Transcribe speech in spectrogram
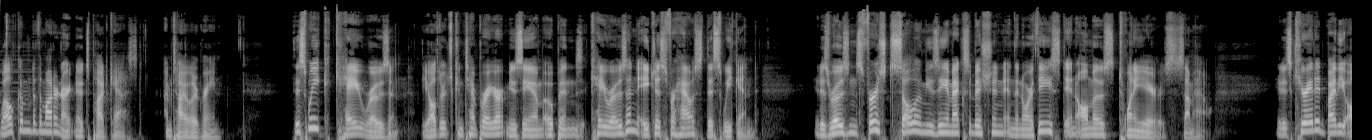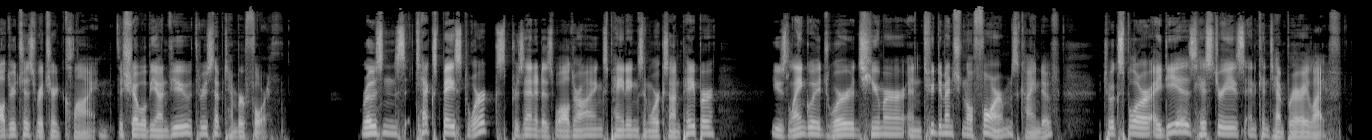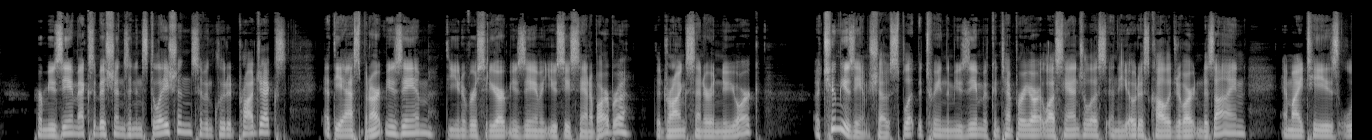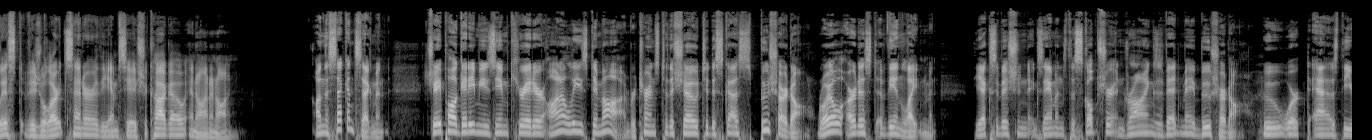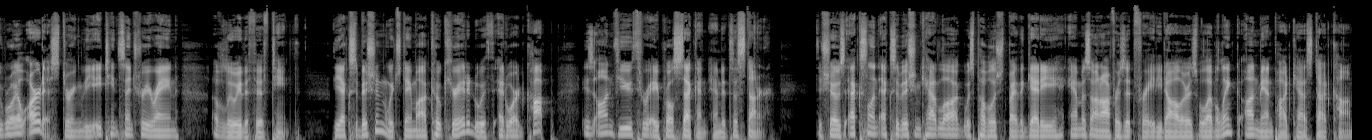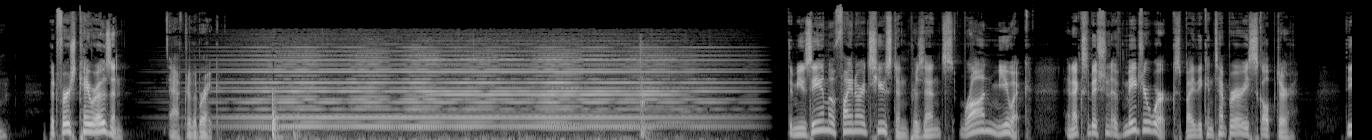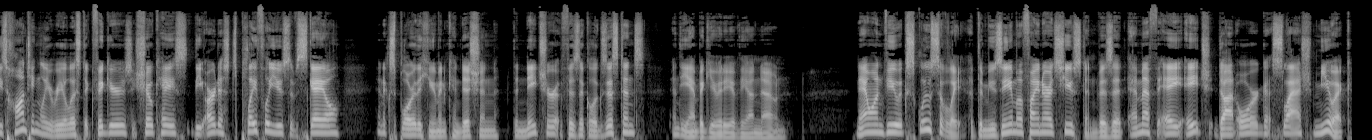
Welcome to the Modern Art Notes podcast. I'm Tyler Green. This week, Kay Rosen. The Aldrich Contemporary Art Museum opens Kay Rosen H's for House this weekend. It is Rosen's first solo museum exhibition in the Northeast in almost 20 years, somehow. It is curated by the Aldrich's Richard Klein. The show will be on view through September 4th. Rosen's text based works, presented as wall drawings, paintings, and works on paper, use language, words, humor, and two dimensional forms, kind of, to explore ideas, histories, and contemporary life. Her museum exhibitions and installations have included projects at the Aspen Art Museum, the University Art Museum at UC Santa Barbara, the Drawing Center in New York, a two museum show split between the Museum of Contemporary Art Los Angeles and the Otis College of Art and Design, MIT's List Visual Arts Center, the MCA Chicago, and on and on. On the second segment, J. Paul Getty Museum curator Anne-Lise Desmas returns to the show to discuss Bouchardon, Royal Artist of the Enlightenment. The exhibition examines the sculpture and drawings of Edme Bouchardon, who worked as the royal artist during the 18th century reign of Louis XV. The exhibition, which Demas co curated with Edouard Kopp, is on view through April 2nd, and it's a stunner. The show's excellent exhibition catalog was published by the Getty. Amazon offers it for $80. We'll have a link on manpodcast.com. But first, Kay Rosen, after the break. The Museum of Fine Arts Houston presents Ron Mueck, an exhibition of major works by the contemporary sculptor. These hauntingly realistic figures showcase the artist's playful use of scale and explore the human condition, the nature of physical existence, and the ambiguity of the unknown. Now on view exclusively at the Museum of Fine Arts Houston. Visit mfah.org slash Mueck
